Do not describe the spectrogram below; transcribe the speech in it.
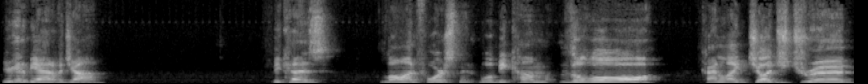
you're going to be out of a job because law enforcement will become the law, kind of like Judge Dredd.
